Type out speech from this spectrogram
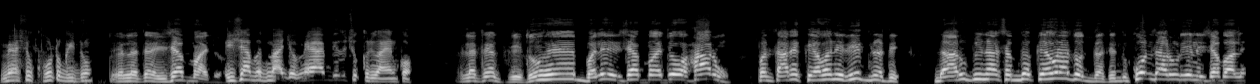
મેં શું ખોટું કીધું? એટલે તે હિસાબ માંજો હિસાબ જ. માંજો મેં આ બીજું શું કર્યું આયન કો એટલે તે કીધું હે ભલે હિસાબ માંજો સારું પણ તારે કહેવાની રીત નથી. દારૂ પીના શબ્દ કહેવડાતો જ નથી. કોણ દારૂ છે હિસાબ આલે?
